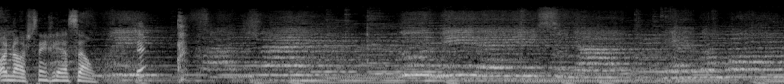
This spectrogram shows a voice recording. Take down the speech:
Ou nós, sem reação. Sabes bem, dormir e sonhar é tão bom.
